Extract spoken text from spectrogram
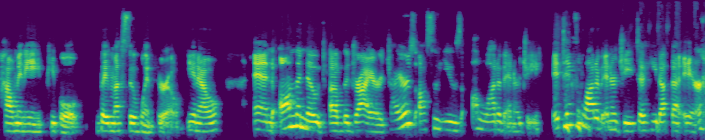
how many people they must have went through, you know? And on the note of the dryer, dryers also use a lot of energy. It takes a lot of energy to heat up that air.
